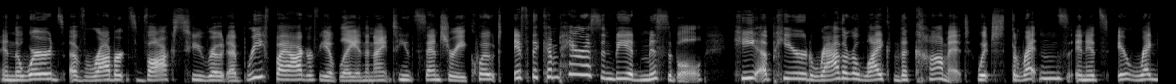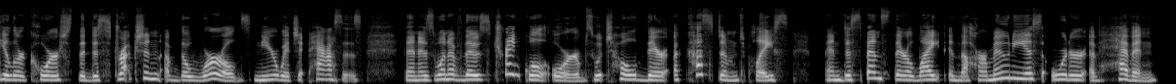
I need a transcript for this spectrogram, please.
In the words of Roberts Vaux, who wrote a brief biography of Lay in the 19th century, quote, if the comparison be admissible, he appeared rather like the comet, which threatens in its irregular course the destruction of the worlds near which it passes, than as one of those tranquil orbs which hold their accustomed place and dispense their light in the harmonious order of heaven.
